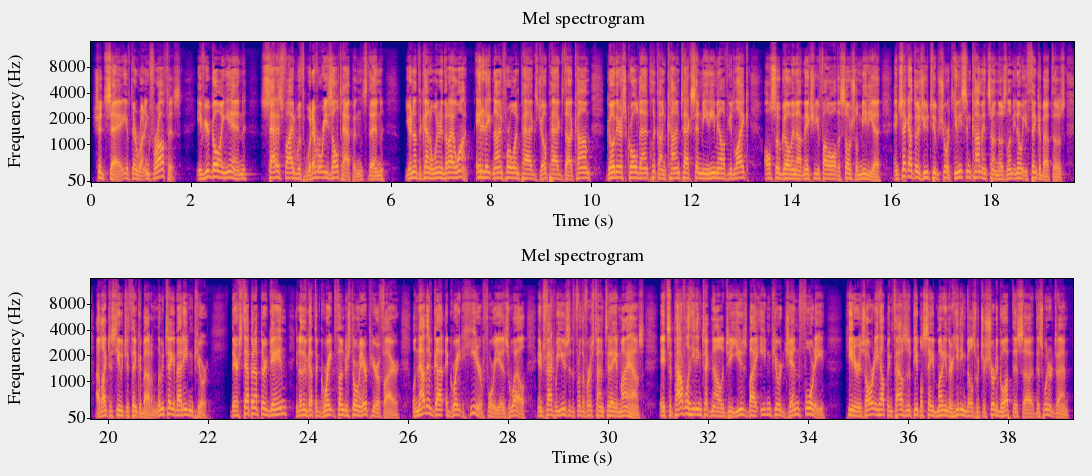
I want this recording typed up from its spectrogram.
should say if they're running for office. If you're going in satisfied with whatever result happens, then you're not the kind of winner that I want. 888-941-PAGS, joepags.com. Go there, scroll down, click on contact, send me an email if you'd like. Also go and uh, make sure you follow all the social media and check out those YouTube shorts. Give me some comments on those let me know what you think about those. I'd like to see what you think about them. Let me tell you about Eden Pure. They're stepping up their game. You know, they've got the great Thunderstorm air purifier. Well, now they've got a great heater for you as well. In fact, we used it for the first time today in my house. It's a powerful heating technology used by Eden Pure Gen 40 heater is already helping thousands of people save money in their heating bills, which are sure to go up this uh, this wintertime.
